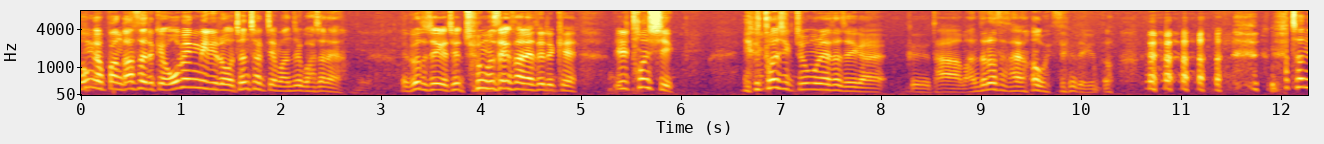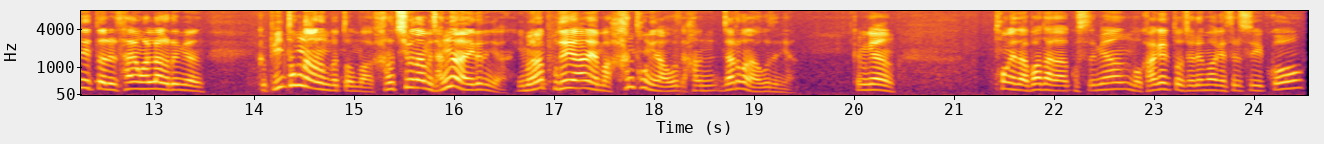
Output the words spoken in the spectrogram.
농약방 가서 이렇게 500ml로 전착제 만들고 하잖아요. 그것도 저희가 제 주문 생산해서 이렇게 1톤씩 1톤씩 주문해서 저희가 그 다 만들어서 사용하고 있습니다 이것도 4,000리터를 사용하려 그러면 그 빈통 나오는 것도 막 하루 치고 나면 장난 아니거든요. 이만한 포대 안에 막 한 통이 나오고 한 자루가 나오거든요. 그럼 그냥 통에다 받아 갖고 쓰면 뭐 가격도 저렴하게 쓸 수 있고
